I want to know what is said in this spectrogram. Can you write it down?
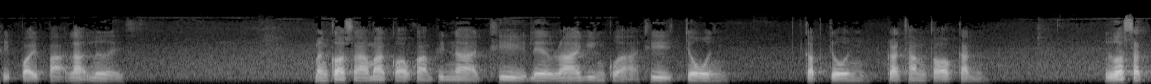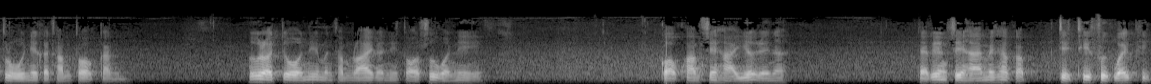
ผิดปล่อยปะละเลย มันก็สามารถก่อความพินาศที่เลวร้ายยิ่งกว่าที่โจรกับโจรกระทำต่อกัน หรือว่าศัตรูเนี่ยกระทำต่อกัน เมื่อเราโจรนี่มันทำร้ายกันนี่ต่อสู้กันนี่ก่อความเสียหายเยอะเลยนะ แต่ก็ยังเสียหายไม่เท่ากับจิตที่ฝึกไว้ผิด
